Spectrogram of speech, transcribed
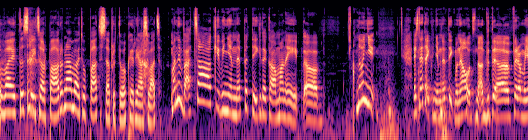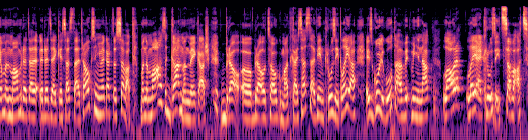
Vai tas bija caur pārunām, vai tu pati saprati to, ka ir jāsavāc? Mani vecāki, viņiem nepatīk tā kā manī. Uh, Nu, viņi, es neteiktu, viņam nepatīk man audzināt, bet, uh, piemēram, ja manā mamma redzē, redzēja, ka es atstāju trauks, viņa vienkārši to savāk. Mana māsa gan man vienkārši brau, uh, brauc augumā. Tā kā es atstāju vienu krūzīti lejā, es guļu gultā, vi- viņa nāk, Laura, lejā krūzīti savāc.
